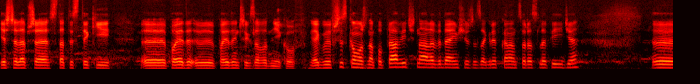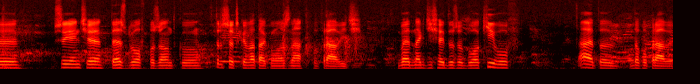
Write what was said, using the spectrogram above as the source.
jeszcze lepsze statystyki yy, pojedy, yy, pojedynczych zawodników. Jakby wszystko można poprawić, no ale wydaje mi się, że zagrywka nam coraz lepiej idzie. Yy, przyjęcie też było w porządku. Troszeczkę w ataku można poprawić, bo jednak dzisiaj dużo było kiwów, ale to do poprawy.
